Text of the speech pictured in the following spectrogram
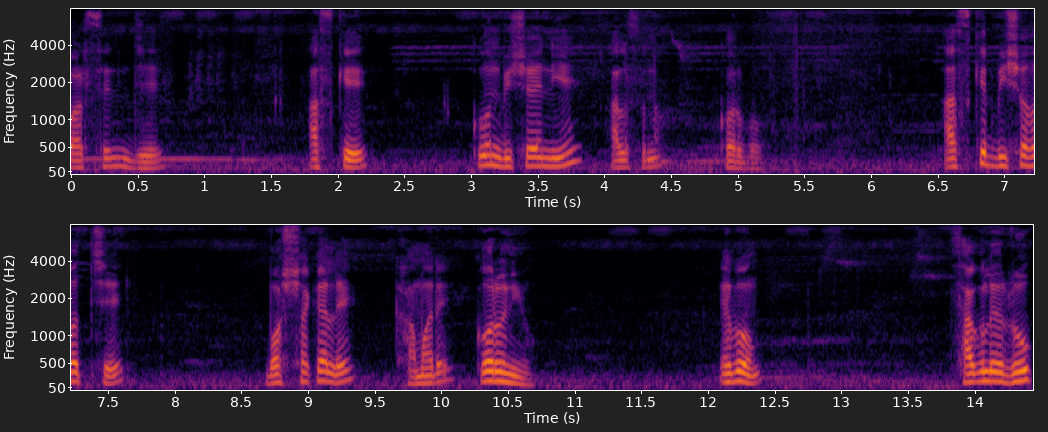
পারছেন যে আজকে কোন বিষয় নিয়ে আলোচনা করব? আজকের বিষয় হচ্ছে বর্ষাকালে খামারে করণীয় এবং ছাগলের রোগ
